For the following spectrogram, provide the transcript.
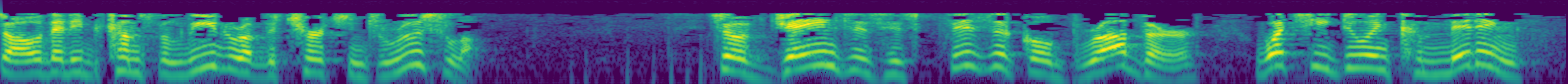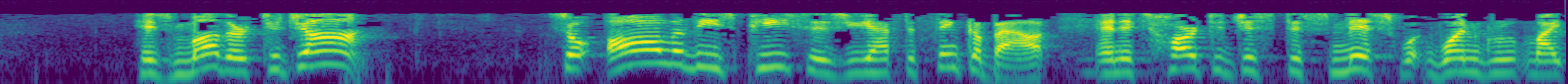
so that he becomes the leader of the church in Jerusalem. So if James is his physical brother, what's he doing committing his mother to John? So all of these pieces you have to think about, and it's hard to just dismiss what one group might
